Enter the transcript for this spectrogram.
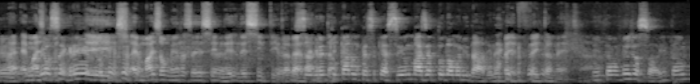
é, né? é mais meu ou segredo. Isso, é mais ou menos esse, é. nesse sentido, é, é verdade. O segredo então, que cada um pensa que é seu, mas é toda a humanidade, né? Perfeitamente. Ah. Então, veja só. Então,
